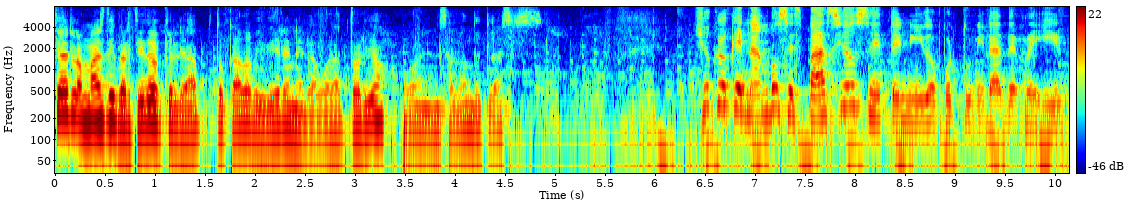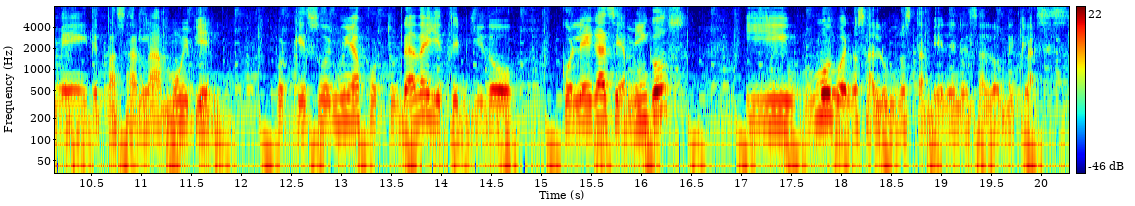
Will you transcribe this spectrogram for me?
¿Qué es lo más divertido que le ha tocado vivir en el laboratorio o en el salón de clases? Yo creo que en ambos espacios he tenido oportunidad de reírme y de pasarla muy bien porque soy muy afortunada y he tenido colegas y amigos y muy buenos alumnos también en el salón de clases.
